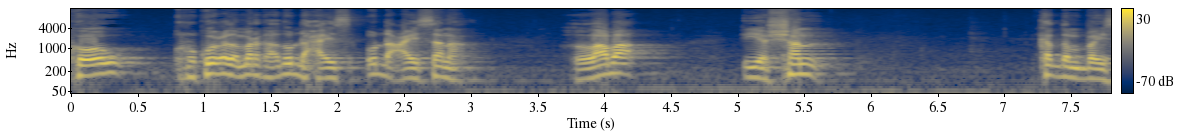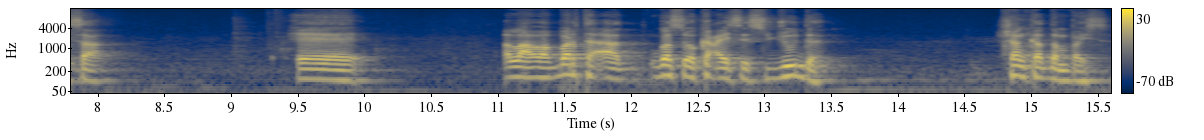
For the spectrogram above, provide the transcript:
koow rukuucda markaad udhaxays u dhacaysana laba iyo shan ka dambaysa allahu akbarta aada uga soo kacaysay sujuudda shan ka dambaysa.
